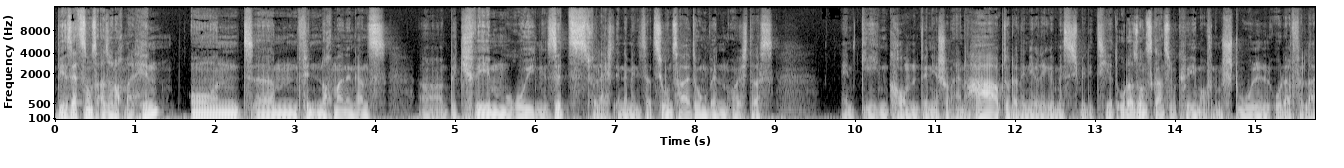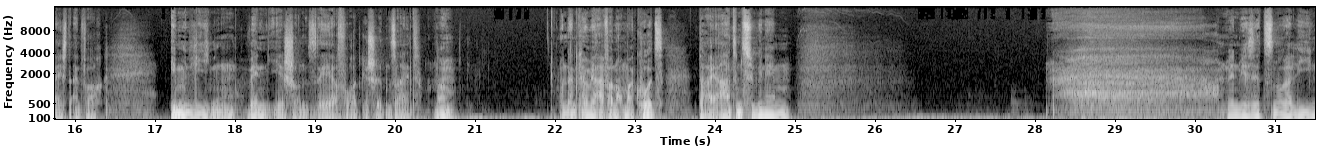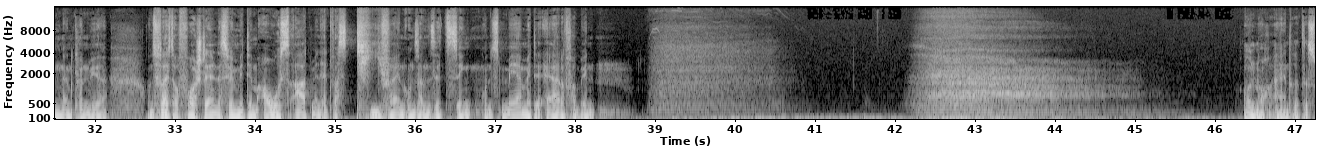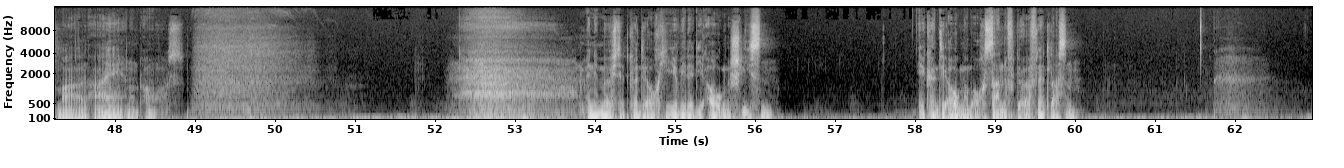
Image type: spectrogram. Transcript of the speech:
Wir setzen uns also nochmal hin und ähm, finden nochmal einen ganz äh, bequemen, ruhigen Sitz, vielleicht in der Meditationshaltung, wenn euch das entgegenkommt, wenn ihr schon eine habt oder wenn ihr regelmäßig meditiert oder sonst ganz bequem auf einem Stuhl oder vielleicht einfach im Liegen, wenn ihr schon sehr fortgeschritten seid. Ne? Und dann können wir einfach noch mal kurz drei Atemzüge nehmen. Und wenn wir sitzen oder liegen, dann können wir uns vielleicht auch vorstellen, dass wir mit dem Ausatmen etwas tiefer in unseren Sitz sinken, uns mehr mit der Erde verbinden. Und noch ein drittes Mal ein und aus. Wenn ihr möchtet, könnt ihr auch hier wieder die Augen schließen. Ihr könnt die Augen aber auch sanft geöffnet lassen.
